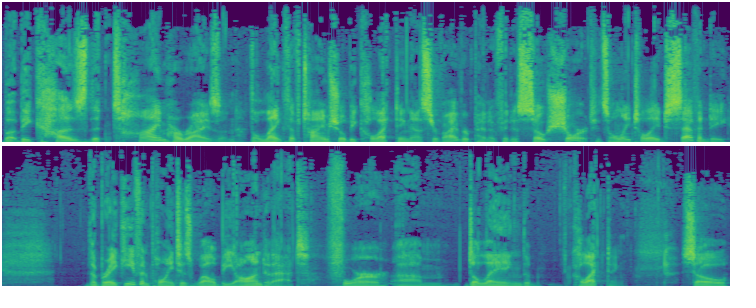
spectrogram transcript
but because the time horizon, the length of time she'll be collecting that survivor benefit is so short, it's only till age 70, the break even point is well beyond that for um, delaying the collecting. So,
